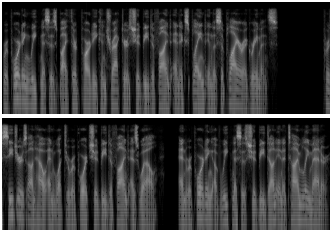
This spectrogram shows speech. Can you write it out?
Reporting weaknesses by third-party contractors should be defined and explained in the supplier agreements. Procedures on how and what to report should be defined as well, and reporting of weaknesses should be done in a timely manner.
